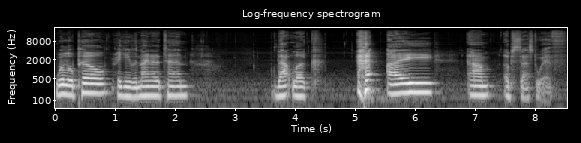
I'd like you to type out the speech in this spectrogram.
Willow Pill, I gave a 9 out of 10. That look I am obsessed with.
